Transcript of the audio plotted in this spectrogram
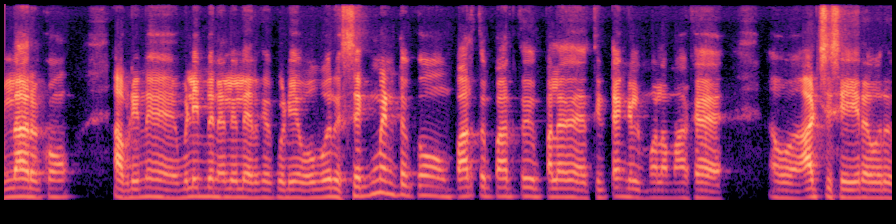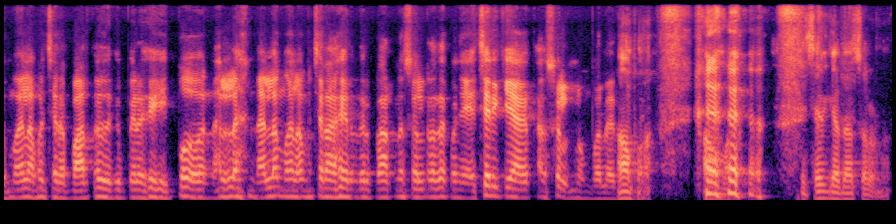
எல்லாருக்கும் அப்படின்னு விளிம்பு நிலையில இருக்கக்கூடிய ஒவ்வொரு செக்மெண்ட்டுக்கும் பார்த்து பார்த்து பல திட்டங்கள் மூலமாக ஆட்சி செய்கிற ஒரு முதலமைச்சரை பார்த்ததுக்கு பிறகு இப்போ நல்ல நல்ல முதலமைச்சராக இருந்திருப்பார்னு சொல்றத கொஞ்சம் எச்சரிக்கையாகத்தான் சொல்லணும் போல. ஆமா ஆமா. எச்சரிக்கையா தான் சொல்லணும்.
